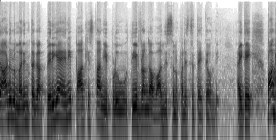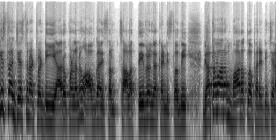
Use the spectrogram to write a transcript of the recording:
దాడులు మరింతగా పెరిగాయని పాకిస్తాన్ ఇప్పుడు తీవ్రంగా వాదిస్తున్న పరిస్థితి అయితే ఉంది. అయితే పాకిస్తాన్ చేస్తున్నటువంటి ఈ ఆరోపణలను ఆఫ్ఘనిస్తాన్ చాలా తీవ్రంగా ఖండిస్తోంది. గత వారం భారత్లో పర్యటించిన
